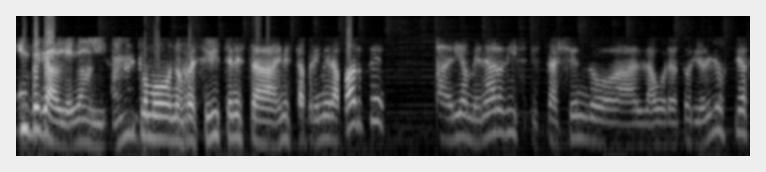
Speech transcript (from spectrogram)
Impecable, Gaby. A ver cómo nos recibiste en esta, en esta primera parte. Adrián Benardis está yendo al laboratorio de hostias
